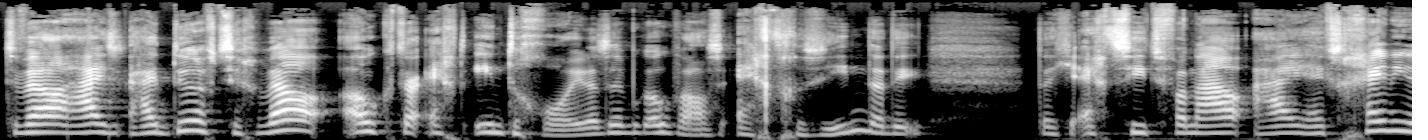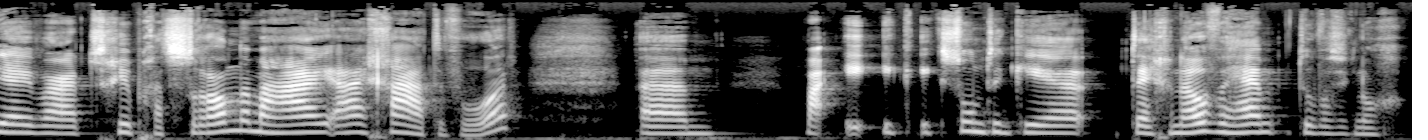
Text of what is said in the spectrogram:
Terwijl hij, hij durft zich wel ook er echt in te gooien. Dat heb ik ook wel eens echt gezien. Dat, ik, dat je echt ziet van nou, hij heeft geen idee waar het schip gaat stranden, maar hij, hij gaat ervoor. Ehm, maar ik, ik, ik stond een keer tegenover hem. Toen was ik nog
